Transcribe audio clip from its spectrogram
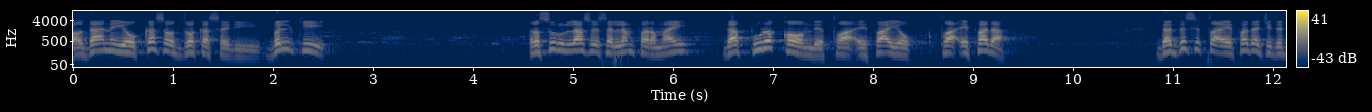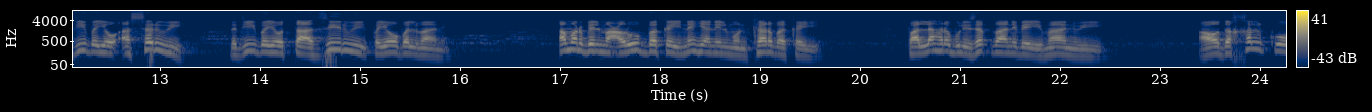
او دا نه یو کس او دو کس دی بلکی رسول الله صلی الله علیه وسلم فرمای دا پوره قوم دی طائفه یو طائفه ده دا داسې طائفه ده چې د دوی به یو اثر وي، د دوی به یو تاثیر وي په یو بل باندې، امر بالمعروف به کوي، نهی عن المنکر به کوي، په الله رب العزت باندې به ایمان وي او د خلکو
